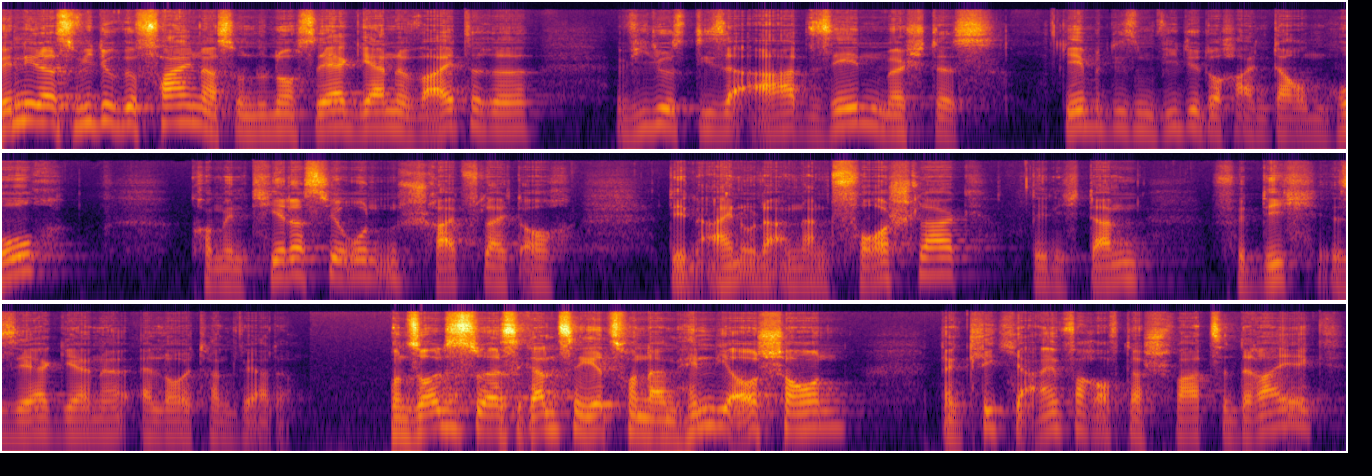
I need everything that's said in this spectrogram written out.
Wenn dir das Video gefallen hat und du noch sehr gerne weitere Videos dieser Art sehen möchtest, gebe diesem Video doch einen Daumen hoch, kommentiere das hier unten, schreib vielleicht auch den ein oder anderen Vorschlag, den ich dann für dich sehr gerne erläutern werde. Und solltest du das Ganze jetzt von deinem Handy ausschauen, dann klick hier einfach auf das schwarze Dreieck,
